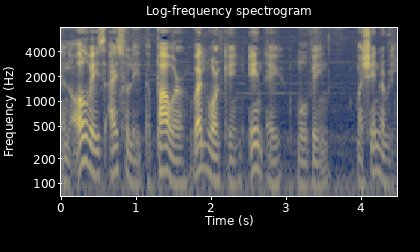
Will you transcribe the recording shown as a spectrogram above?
And always isolate the power when working in a moving machinery.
